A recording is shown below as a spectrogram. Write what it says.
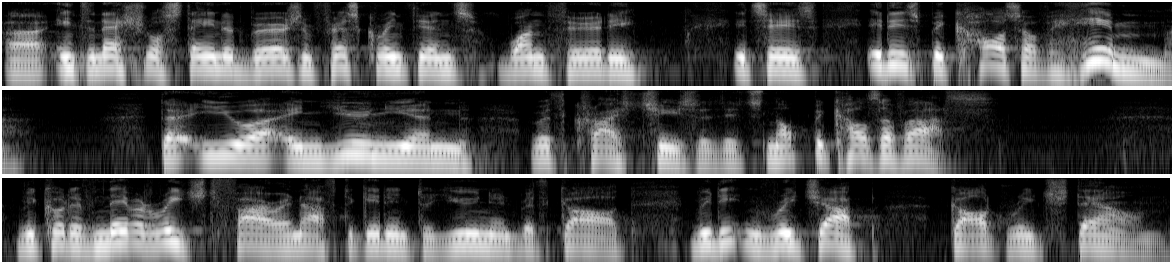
uh, International Standard Version, 1 Corinthians 1.30. It says, It is because of him that you are in union with Christ Jesus. It's not because of us. We could have never reached far enough to get into union with God. We didn't reach up, God reached down.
